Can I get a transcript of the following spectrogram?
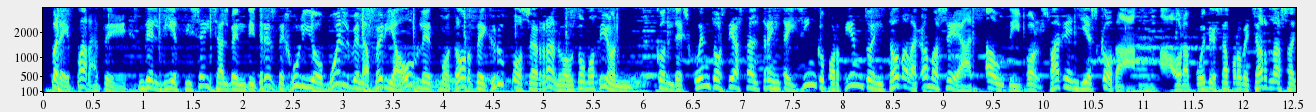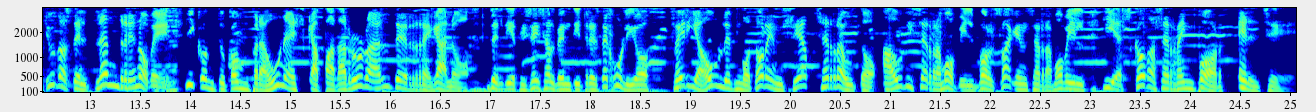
Prepárate. Del 16 al 23 de julio vuelve la Feria Outlet Motor de Grupo Serrano Automoción, con descuentos de hasta el 35% en toda la gama SEAT, Audi, Volkswagen y Skoda. Ahora puedes aprovechar las ayudas del Plan Renove y con tu compra una escapada rural de regalo. Del 16 al 23 de julio, Feria Outlet Motor en SEAT Serrauto, Audi Serramóvil, Volkswagen Serramóvil y Skoda Serra Import, Elche.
